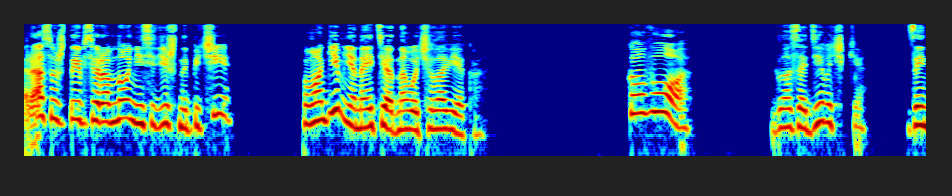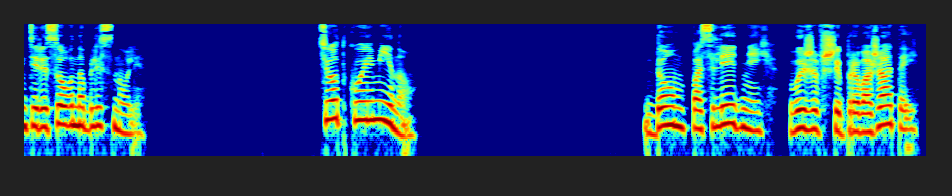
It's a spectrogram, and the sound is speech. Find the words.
«Раз уж ты все равно не сидишь на печи, помоги мне найти одного человека». «Кого?» Глаза девочки заинтересованно блеснули. «Тетку Эмину. Дом последний, выживший провожатой,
